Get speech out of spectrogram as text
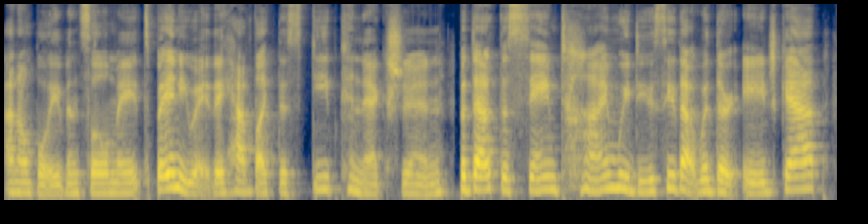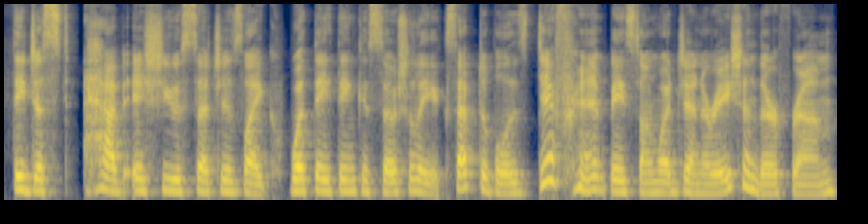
I don't believe in soulmates, but anyway, they have like this deep connection. But that at the same time, we do see that with their age gap, they just have issues such as like what they think is socially acceptable is different based on what generation they're from,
